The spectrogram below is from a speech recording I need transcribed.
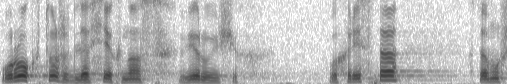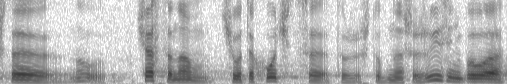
урок тоже для всех нас, верующих во Христа, потому что ну, часто нам чего-то хочется тоже, чтобы наша жизнь была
